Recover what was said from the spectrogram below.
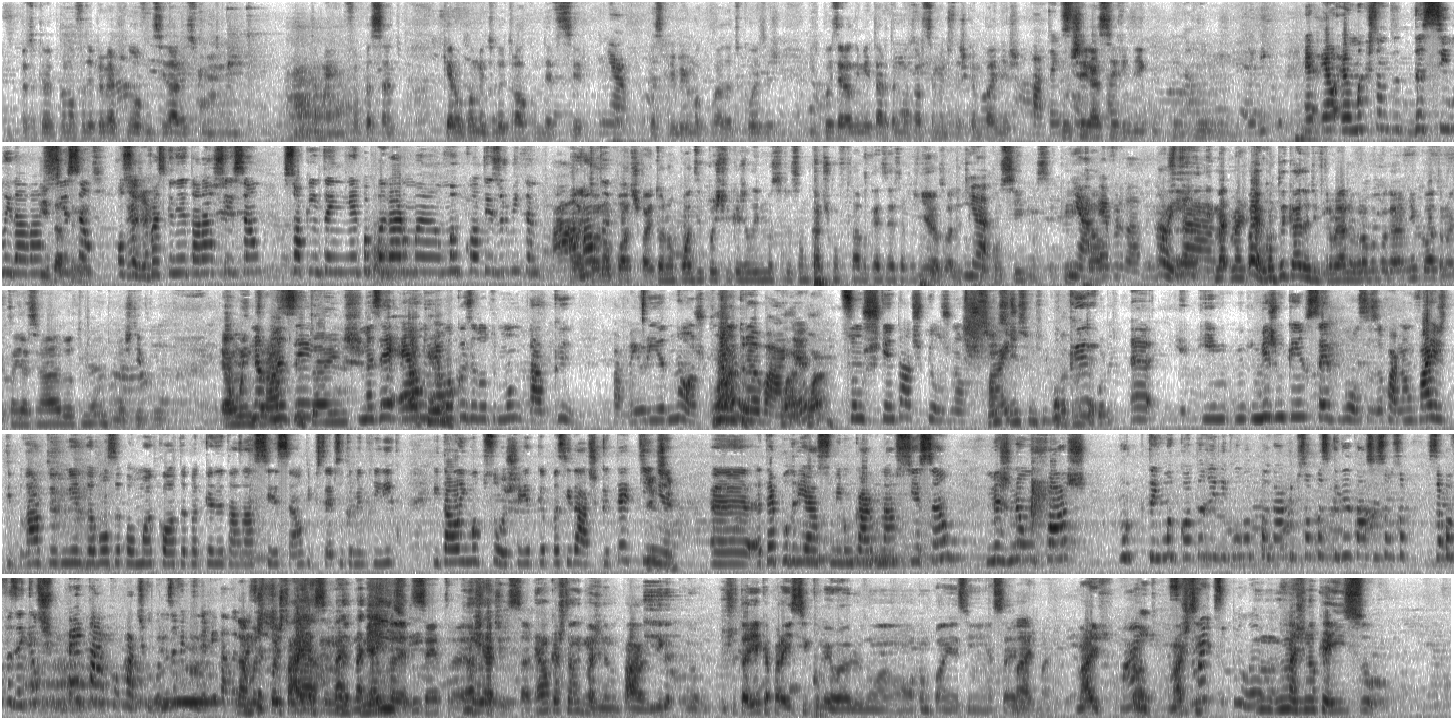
Depois acabei por não fazer primeiro porque não houve necessidade e segundo também, também foi passando. Que era um regulamento eleitoral como deve ser, Yeah. para se proibir uma colada de coisas. E depois era limitar também os orçamentos das campanhas. Pá, Porque chega a ser ridículo. Porque Não, ridículo. É, é, é uma questão de, de acessibilidade à associação. Exatamente. Ou seja, Uhum. vai-se candidatar à associação só quem tem dinheiro para pagar uma, uma cota exorbitante. Pá, a ou, então malta. não podes, ou então não podes e depois ficas ali numa situação um bocado desconfortável, quer dizer a certas Yeah. pessoas, olha, tipo, Yeah. eu consigo, não sei o quê Yeah, e tal. é verdade. Não, Não, e- está- e- mas, mas- Pá, é complicado, eu tive de trabalhar na Europa para pagar a minha cota, não é que tenha nada do outro mundo, mas tipo, é um entrave que é- tens. Mas é, é, um- é uma coisa do outro mundo, dado que a maioria de nós que Claro, não trabalha, claro, claro. somos sustentados pelos nossos Sim, pais. sim, sim, sim, o que- ah, e, e mesmo quem recebe bolsas, opá, não vais tipo, dar o teu dinheiro da bolsa para uma cota para te candidatares à associação, tipo, isso é absolutamente ridículo. E está ali uma pessoa cheia de capacidades que até Sim, tinha, sim. ah, até poderia assumir um cargo na associação, mas não o faz porque tem uma cota ridícula para pagar tipo, só para se candidatar à associação, só, só para fazer aquele espetáculo. Pá, desculpa, mas eu fico muito irritada Não, mas depois também há é, a cena mas- da mas é isso, etc. e Acho que é- é desnecessário. É uma questão, imagina, pá, diga, eu chutaria que é para aí 5 mil euros uma, uma campanha assim, a sério. Mais, mais. Mais? Mais, Pronto, mais mais, que mais que 5 mil euros. Imagina o que é isso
